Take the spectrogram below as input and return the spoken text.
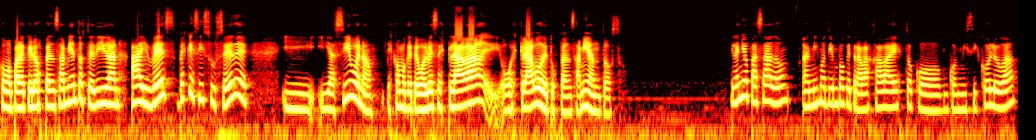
como para que los pensamientos te digan, ay, ¿ves? ¿Ves que sí sucede? Y, así, bueno, es como que te volvés esclava o esclavo de tus pensamientos. El año pasado, al mismo tiempo que trabajaba esto con, mi psicóloga,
